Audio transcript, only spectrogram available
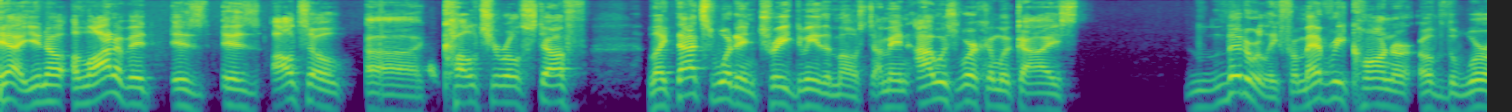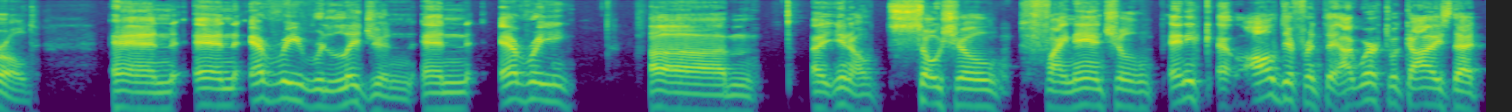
Yeah, you know, a lot of it is is also uh, cultural stuff. Like that's what intrigued me the most. I mean, I was working with guys literally from every corner of the world, and and every religion and every um, uh, you know social, financial, any all different things. I worked with guys that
